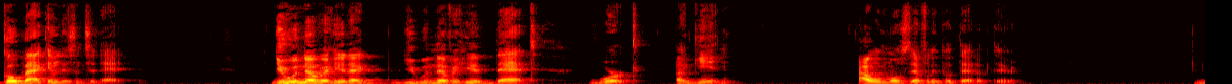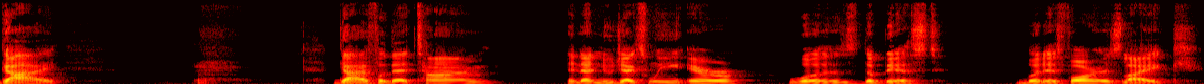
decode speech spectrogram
go back and listen to that. You would never hear that. You would never hear that work again. I would most definitely put that up there. Guy, Guy for that time in that New Jack Swing era was the best. But as far as like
